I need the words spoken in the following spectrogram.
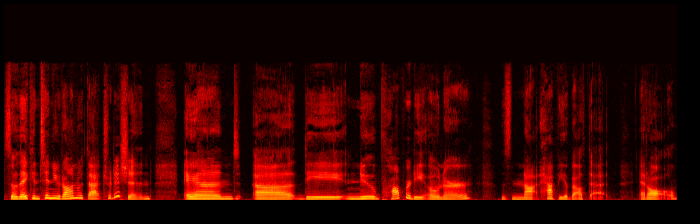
so they continued on with that tradition, and uh, the new property owner was not happy about that at all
